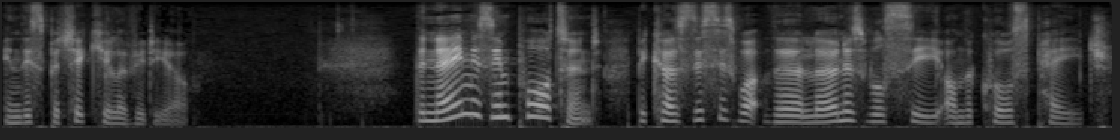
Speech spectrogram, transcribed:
in this particular video. The name is important because this is what the learners will see on the course page.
